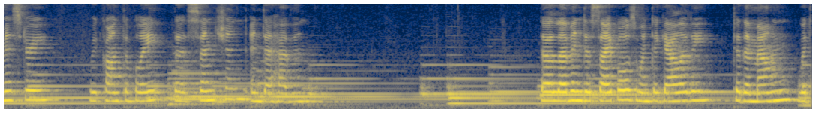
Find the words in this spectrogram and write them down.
Mystery, we contemplate the ascension into heaven. The eleven disciples went to Galilee, to the mountain which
